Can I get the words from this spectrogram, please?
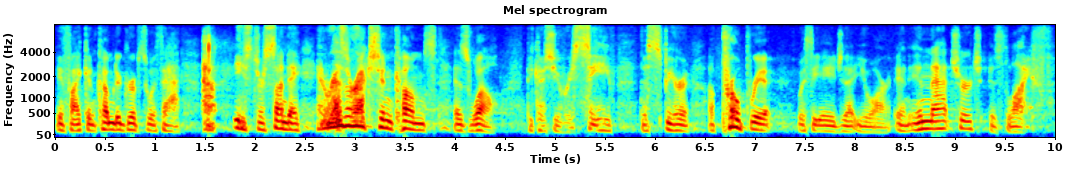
If I can come to grips with that, Easter Sunday and resurrection comes as well because you receive the Spirit appropriate with the age that you are. And in that church is life.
